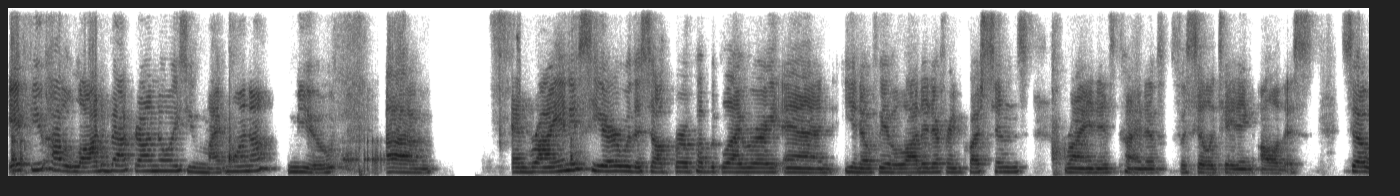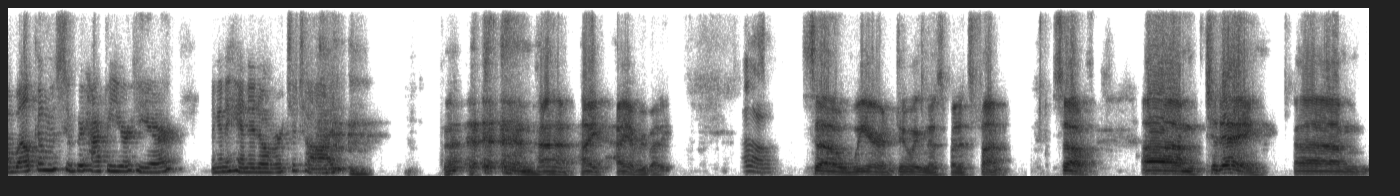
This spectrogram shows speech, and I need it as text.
If you have a lot of background noise you might want to mute. Um, and ryan is here with the southborough public library and you know if we have a lot of different questions ryan is kind of facilitating all of this. So welcome super happy you're here. I'm going to hand it over to todd. Hi, hi, everybody. Hello. So we are doing this, but it's fun. So um, today, um,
